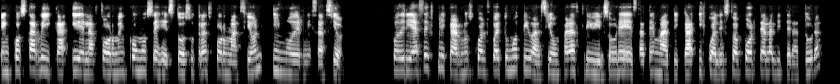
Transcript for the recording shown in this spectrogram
en Costa Rica y de la forma en cómo se gestó su transformación y modernización. ¿Podrías explicarnos cuál fue tu motivación para escribir sobre esta temática y cuál es tu aporte a la literatura?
